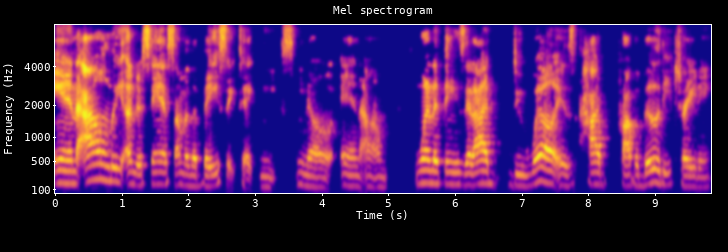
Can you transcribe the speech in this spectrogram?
and I only understand some of the basic techniques, you know. And um, one of the things that I do well is high probability trading,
